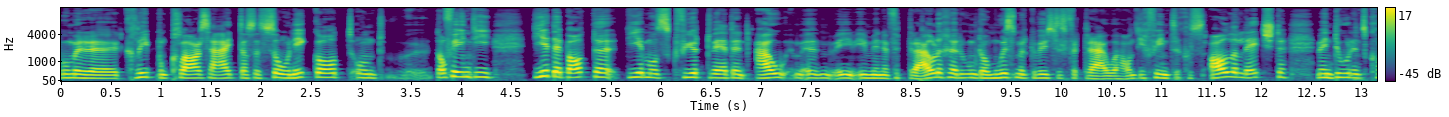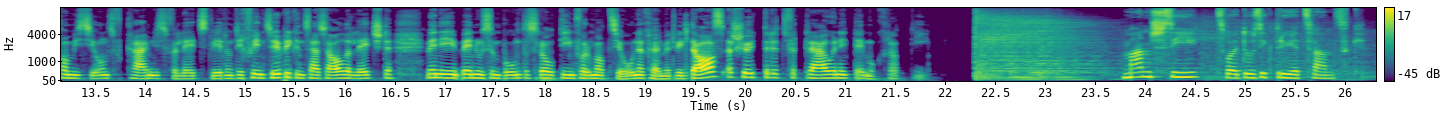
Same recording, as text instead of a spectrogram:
wo man äh, klipp und klar sagt, dass es so nicht geht. Und äh, da finde ich, diese Debatte, die muss geführt werden, auch ähm, in einem vertraulichen Raum. Da muss man gewisses Vertrauen haben. Und ich finde das allerletzte, wenn wenn das Kommissionsgeheimnis verletzt wird. Und ich finde es übrigens auch das allerletzte, wenn, ich, wenn aus dem Bundesrat die Informationen kommen, weil das erschüttert das Vertrauen in die Demokratie. Mensch sein 2023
